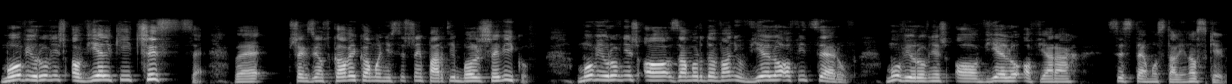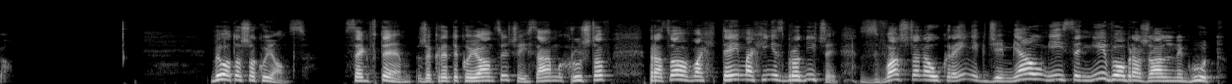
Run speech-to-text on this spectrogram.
Mówił również o wielkiej czystce we Wszechzwiązkowej Komunistycznej Partii Bolszewików. Mówił również o zamordowaniu wielu oficerów. Mówił również o wielu ofiarach systemu stalinowskiego. Było to szokujące. Sęk w tym, że krytykujący, czyli sam Chruszczow, pracował w tej machinie zbrodniczej, zwłaszcza na Ukrainie, gdzie miał miejsce niewyobrażalny głód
